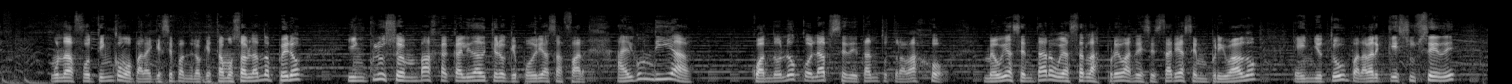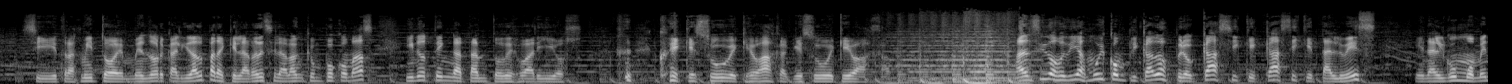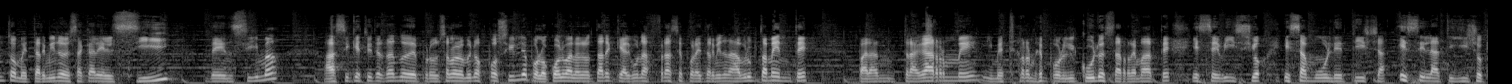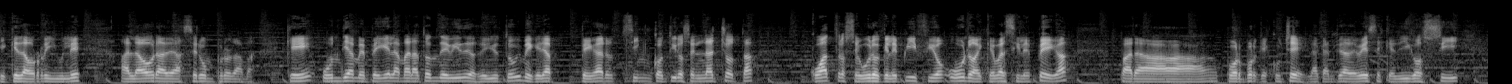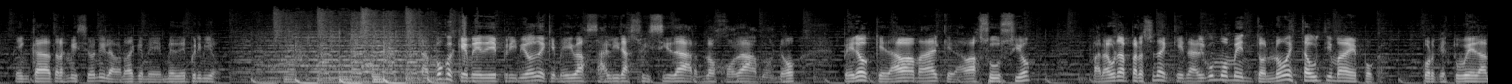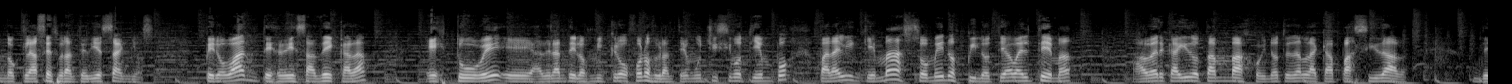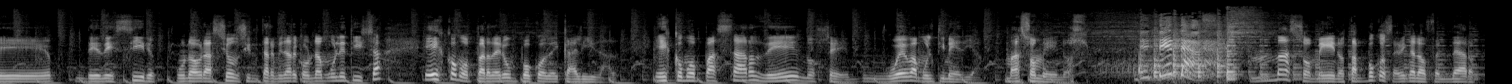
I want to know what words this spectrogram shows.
una fotín como para que sepan de lo que estamos hablando, pero incluso en baja calidad creo que podría zafar. Algún día, cuando no colapse de tanto trabajo, me voy a sentar, voy a hacer las pruebas necesarias en privado en YouTube para ver qué sucede si transmito en menor calidad para que la red se la banque un poco más y no tenga tantos desvaríos. que, sube, que baja, que sube, que baja. Han sido días muy complicados, pero casi que, casi que tal vez en algún momento me termino de sacar el sí de encima. Así que estoy tratando de pronunciarlo lo menos posible, por lo cual van a notar que algunas frases por ahí terminan abruptamente para tragarme y meterme por el culo ese remate, ese vicio, esa muletilla, ese latiguillo que queda horrible a la hora de hacer un programa. Que un día me pegué la maratón de videos de YouTube y me quería pegar cinco tiros en la chota, cuatro seguro que le pifio, uno hay que ver si le pega, para por porque escuché la cantidad de veces que digo sí en cada transmisión y la verdad que me, me deprimió. Tampoco es que me deprimió de que me iba a salir a suicidar, no jodamos, ¿no? Pero quedaba mal, quedaba sucio para una persona que en algún momento, no esta última época, porque estuve dando clases durante 10 años, pero antes de esa década, estuve eh, adelante de los micrófonos durante muchísimo tiempo para alguien que más o menos piloteaba el tema, haber caído tan bajo y no tener la capacidad de, de, decir una oración sin terminar con una muletilla, es como perder un poco de calidad. Es como pasar de, no sé, hueva multimedia, más o menos. ¡De tetas! Más o menos, tampoco se vengan a ofender.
